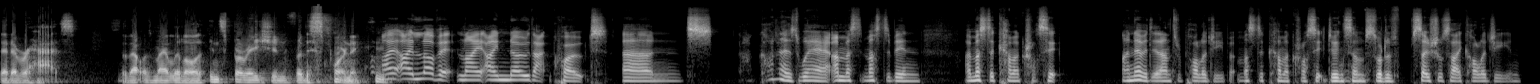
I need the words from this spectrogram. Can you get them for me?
that ever has. So that was my little inspiration for this morning. I, I, love it, and I, I know that quote, and God knows where I must must have been I must have come across it. I never did anthropology, but must have come across it doing some sort of social psychology, and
